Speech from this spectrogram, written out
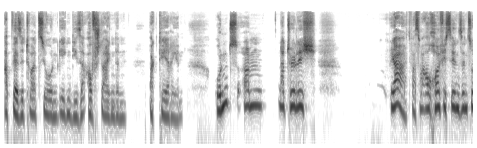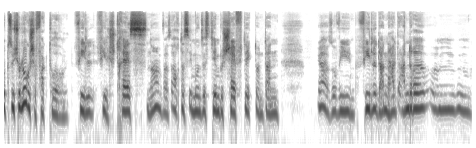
Abwehrsituation gegen diese aufsteigenden Bakterien. Und ähm, natürlich, ja, was wir auch häufig sehen, sind so psychologische Faktoren. Viel, viel Stress, ne, was auch das Immunsystem beschäftigt und dann, ja, so wie viele dann halt andere ähm,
